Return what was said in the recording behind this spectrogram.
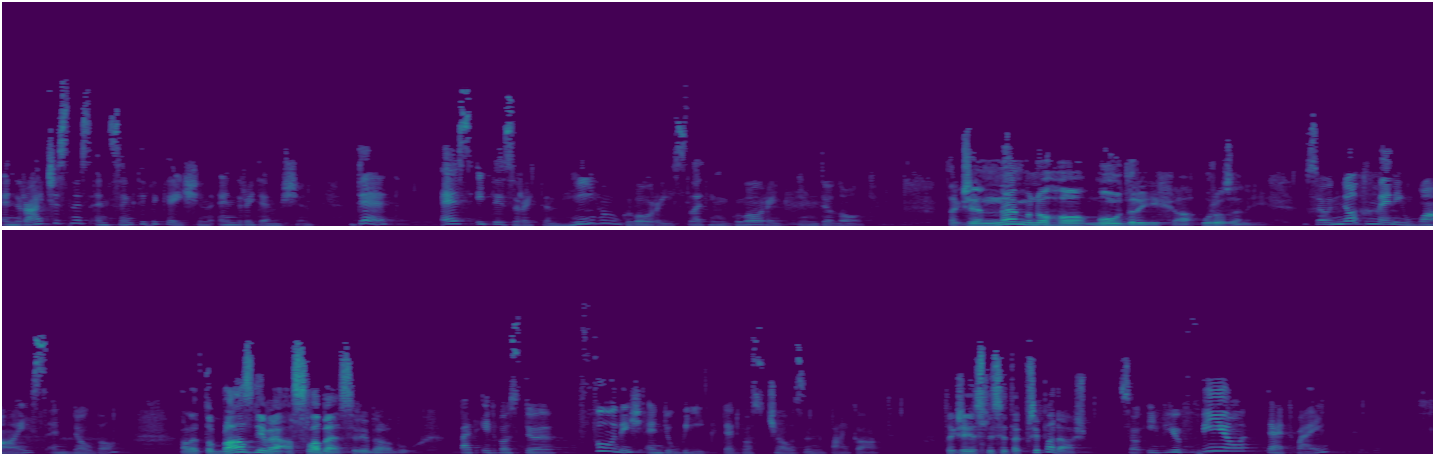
and righteousness and sanctification and redemption. That, as it is written, he who glories, let him glory in the Lord. Takže nemnoho moudrých a urozených, So not many wise and noble, ale to bláznivé a slabé si vybral Bůh. but it was the foolish and the weak that was chosen by God. Takže jestli si tak připadáš, So if you feel that way,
